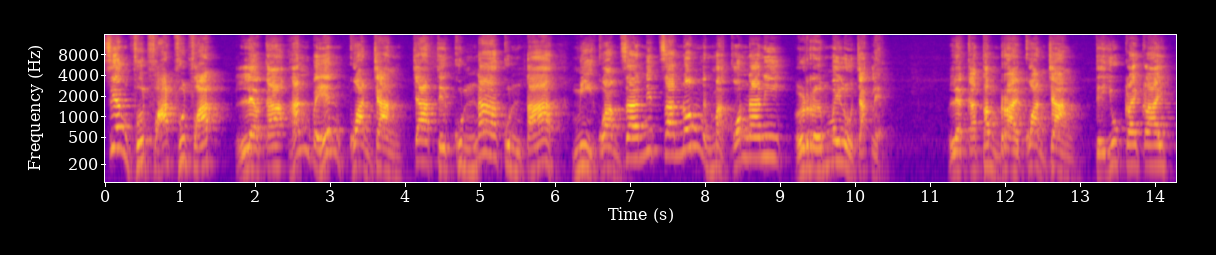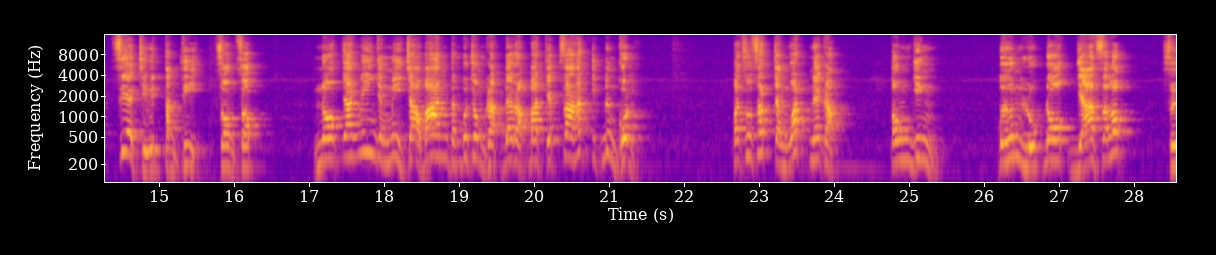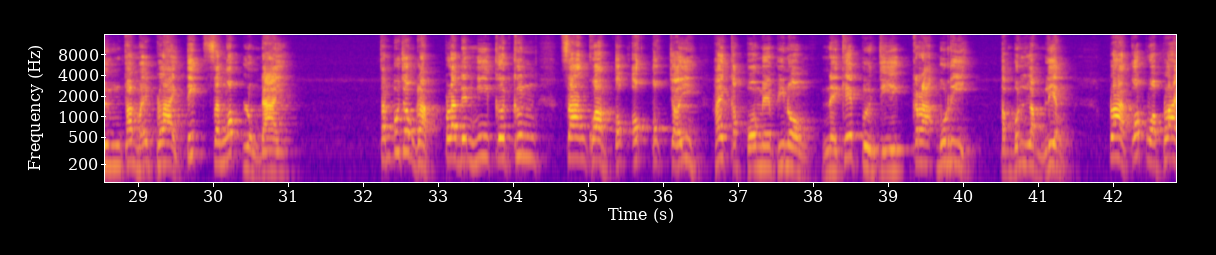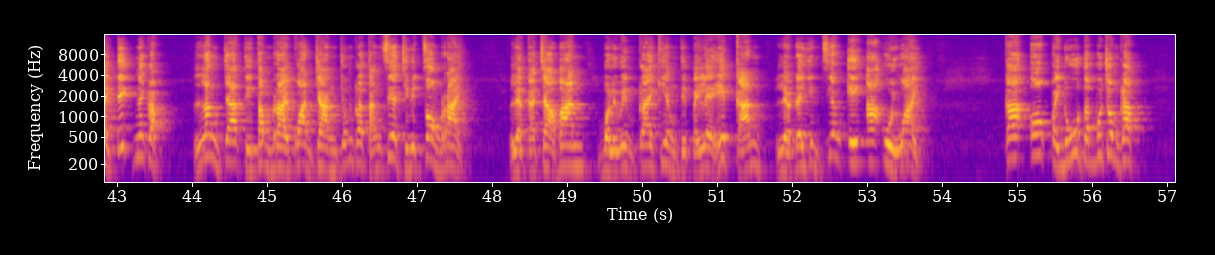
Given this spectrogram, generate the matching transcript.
เสียงฝืดฝาดฝืดฝาด แล้วก็หันไปเห็นควานจางจากที่คุณหน้าคุณตา มีความสนิทสนมกันมาก่อนหน้านี้เริ่มไม่รู้จักแล้ว แล้วก็ทำรายควานจางที่อยู่ไกลๆ เสียชีวิตทันทีสองศพนอกจากนี้ยังมีเจ้าบ้านท่านผู้ชมครับ ได้รับบาดเจ็บสาหัสอีกหนึ่งคนปศุสัตว์จังหวัดเนี่ยครับ ต้องยิง ปืนลูกดอกยาสลบ ซึ่งทำให้พลายติ๊กสงบลงได้ท่านผู้ชมครับ ประเด็นนี้เกิดขึ้นสร้างความตกอกตกใจให้กับพ่อแม่พี่น้องในเขตพื้นที่กระบุรี ตำบลลำเลียง ปรากฏว่าพลายติ๊กนะครับ หลังจากที่ทำรายควานจางจนกระทั่งเสียชีวิตซ่องราย และกระเจ้าบ้านบริเวณใกล้เคียงที่ไปเล่เหตุการณ์แล้วได้ยินเสียงเอะอะโวยวายกะออกไปดูท่านผู้ชมครับ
